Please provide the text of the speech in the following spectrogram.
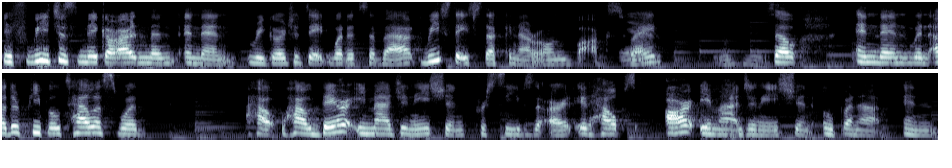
if we just make our art and then and then regurgitate what it's about we stay stuck in our own box yeah. right mm-hmm. so and then when other people tell us what how how their imagination perceives the art it helps our imagination open up and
